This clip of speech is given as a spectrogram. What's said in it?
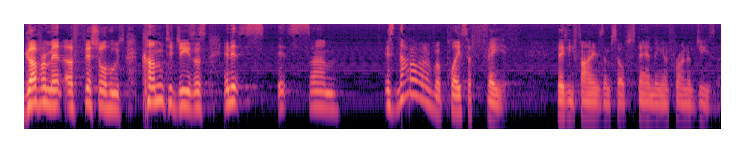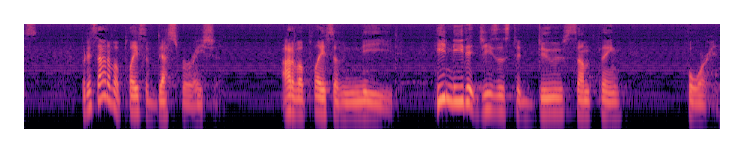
government official who's come to Jesus, and it's, it's, um, it's not out of a place of faith that he finds himself standing in front of Jesus, but it's out of a place of desperation, out of a place of need. He needed Jesus to do something for him.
